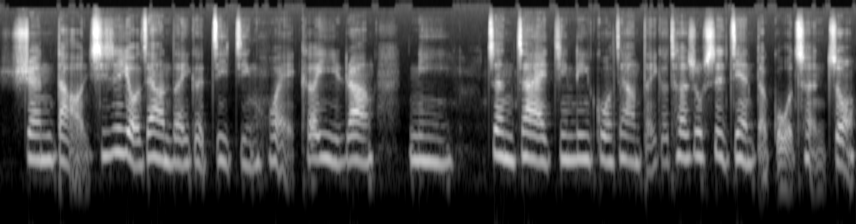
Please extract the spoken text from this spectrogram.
宣导，其实有这样的一个基金会，可以让你正在经历过这样的一个特殊事件的过程中，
